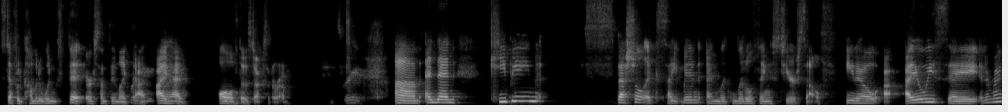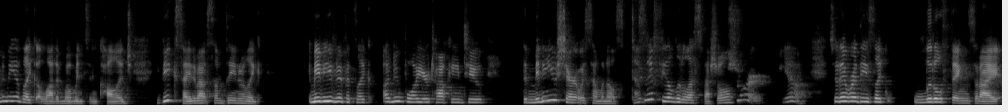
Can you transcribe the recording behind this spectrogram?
stuff would come and it wouldn't fit or something like that. I had all of those ducks in a row. That's great. Um, and then keeping special excitement and like little things to yourself. You know, I, I always say it reminded me of like a lot of moments in college. You'd be excited about something, or like maybe even if it's like a new boy you're talking to, the minute you share it with someone else, doesn't it feel a little less special? Sure. Yeah. So there were these like little things that I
